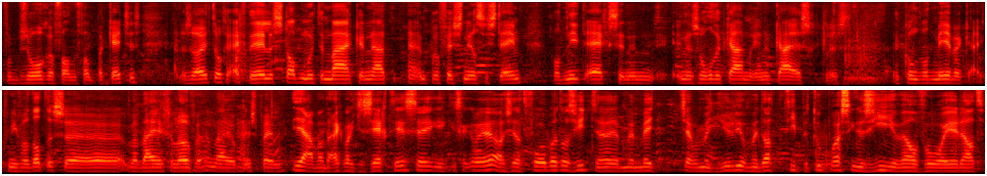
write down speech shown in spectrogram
voor bezorgen van, van pakketjes, ja, dan zou je toch echt een hele stap moeten maken naar eh, een professioneel systeem. Wat niet ergens in een, in een zolderkamer in elkaar is geklust. Er komt wat meer bij kijken. In ieder geval, dat is eh, waar wij in geloven en wij ook in spelen. Ja, want eigenlijk wat je zegt is, eh, ik zeg als je dat voorbeeld al ziet, eh, met, zeg maar met jullie of met dat type toepassingen, zie je wel voor je dat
